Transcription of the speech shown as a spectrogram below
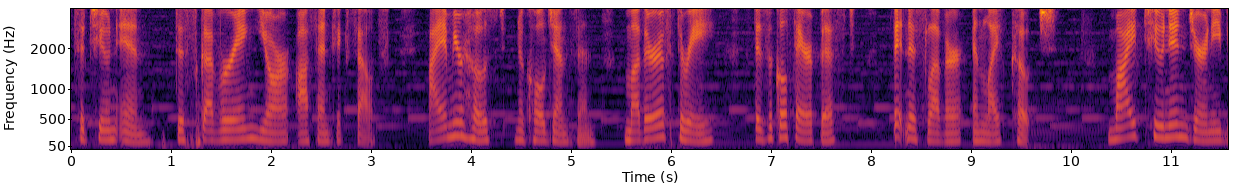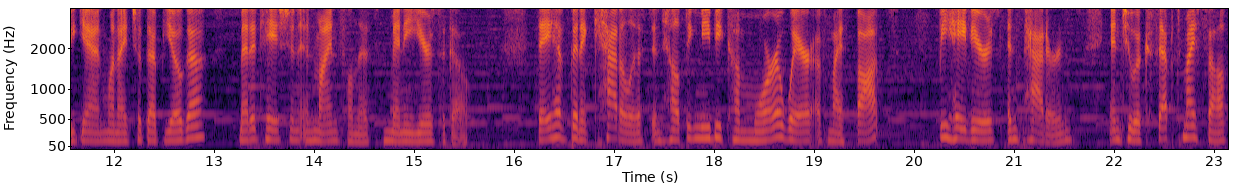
to Tune In, Discovering Your Authentic Self. I am your host, Nicole Jensen, mother of three, physical therapist, fitness lover, and life coach. My tune in journey began when I took up yoga, meditation, and mindfulness many years ago. They have been a catalyst in helping me become more aware of my thoughts, behaviors, and patterns, and to accept myself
